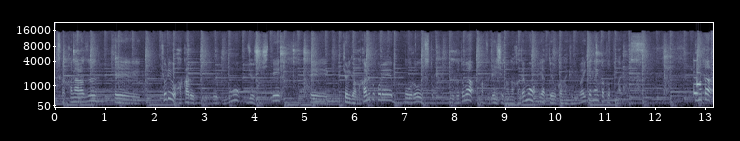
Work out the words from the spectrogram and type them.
ですから必ず、えー、距離を測るっていう部分を重視して、えー、距離が分かるところへボールを打つということがまず練習の中でもやっておかなければいけないこととなります。また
